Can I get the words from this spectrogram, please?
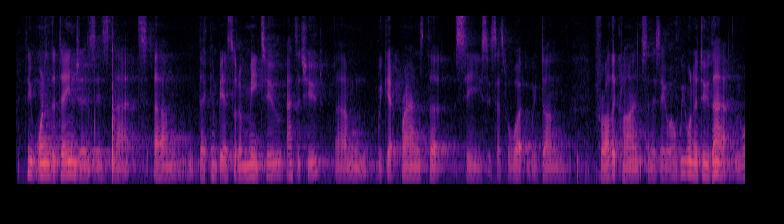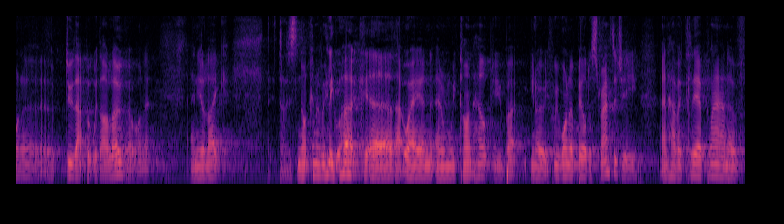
I think one of the dangers is that um, there can be a sort of Me Too attitude. Um, we get brands that see successful work that we've done for other clients and they say, well, we want to do that. We want to do that, but with our logo on it. And you're like, it's not going to really work uh, that way and, and we can't help you. But, you know, if we want to build a strategy and have a clear plan of,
